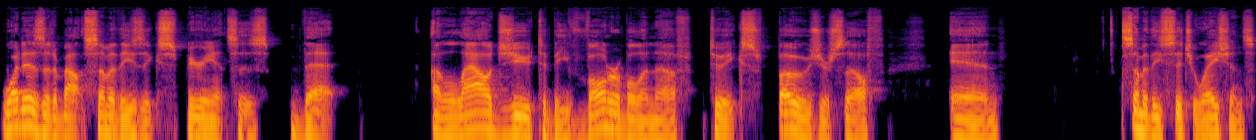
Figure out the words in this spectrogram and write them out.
what is it about some of these experiences that allowed you to be vulnerable enough to expose yourself in some of these situations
